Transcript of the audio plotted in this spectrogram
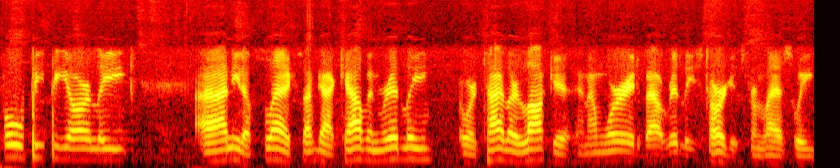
full PPR league. Uh, I need a flex. I've got Calvin Ridley or Tyler Lockett, and I'm worried about Ridley's targets from last week.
